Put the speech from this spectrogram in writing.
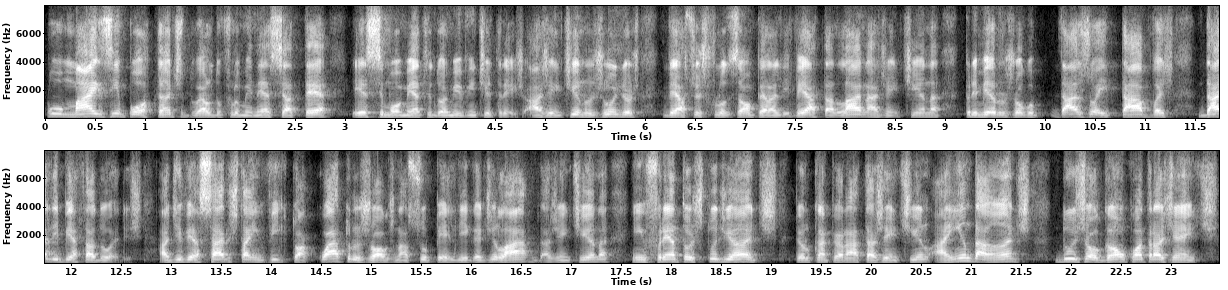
o mais importante duelo do Fluminense até esse momento em 2023. Argentino Júnior versus Flusão pela Liberta, lá na Argentina, primeiro jogo das oitavas da Libertadores. Adversário está invicto a quatro jogos na Superliga de lá, da Argentina, enfrenta o Estudiantes pelo Campeonato Argentino, ainda antes do jogão contra a gente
